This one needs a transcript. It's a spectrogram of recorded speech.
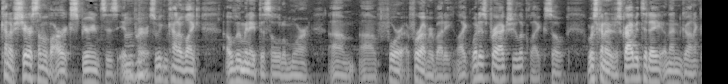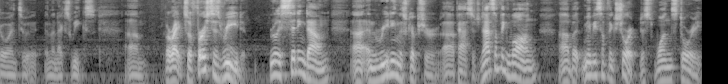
kind of share some of our experiences in prayer so we can kind of like illuminate this a little more um, uh, for for everybody like what does prayer actually look like so we're just going to describe it today and then going to go into it in the next weeks um, but right so first is read really sitting down uh, and reading the scripture uh, passage. Not something long, uh, but maybe something short, just one story.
